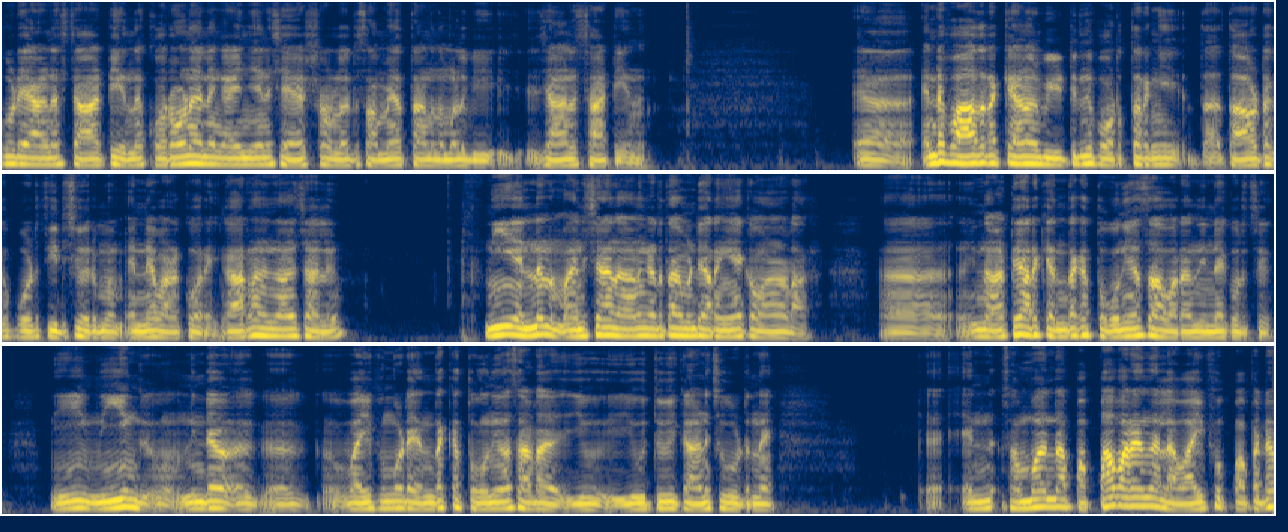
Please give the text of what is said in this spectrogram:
കൂടെയാണ് സ്റ്റാർട്ട് ചെയ്യുന്നത്. കൊറോണ എല്ലാം കഴിഞ്ഞതിന് ശേഷമുള്ള ഒരു സമയത്താണ് നമ്മൾ ചാനൽ സ്റ്റാർട്ട് ചെയ്യുന്നത്. എന്റെ ഫാദറൊക്കെയാണ് വീട്ടിൽ നിന്ന് പുറത്തിറങ്ങി താവട്ടൊക്കെ പോയിട്ട് തിരിച്ചു വരുമ്പം എന്നെ വഴക്ക് പറയും. കാരണം എന്താണെന്ന് വെച്ചാൽ നീ എന്നെ മനുഷ്യനെ നാണം കെടുത്താൻ വേണ്ടി ഇറങ്ങിയൊക്കെ വേണടാ ഈ നാട്ടുകാർക്ക് എന്തൊക്കെ തോന്നിയാസാ പറയാൻ നിന്നെ കുറിച്ച് നീ നീയും നിന്റെ വൈഫും കൂടെ എന്തൊക്കെ തോന്നിയാസാടാ യൂട്യൂബിൽ കാണിച്ചു കൂട്ടുന്നത് സംഭവം എന്താ? പപ്പ പറയുന്നതല്ല വൈഫ് പപ്പന്റെ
